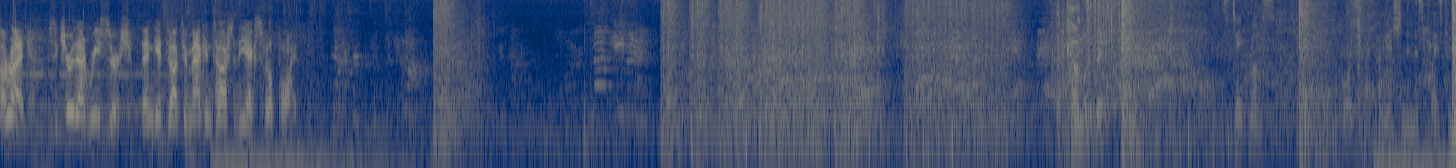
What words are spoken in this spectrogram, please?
All right, secure that research. Then get Dr. McIntosh to the exfil point. close. The voice recognition in this place can be...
